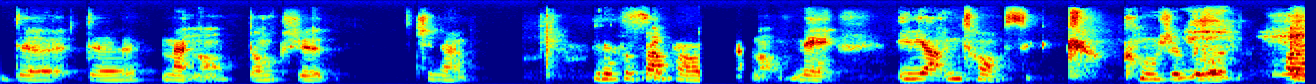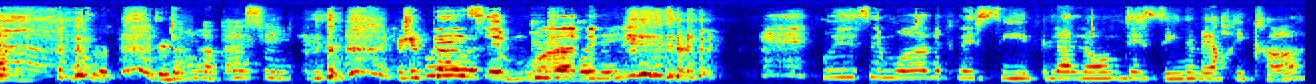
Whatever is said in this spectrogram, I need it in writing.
de, de maintenant. Donc, je, je, ne, je ne peux pas parler maintenant. Mais il y a une temps quand je peux Dans le passé. Je Oui, parle du japonais. Oui, c'est moi avec les signes- la langue des signes américains.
